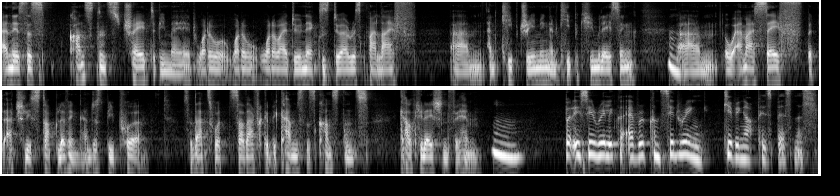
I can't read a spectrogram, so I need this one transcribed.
and there's this constant trade to be made. What do, what, do, what do I do next? Do I risk my life um, and keep dreaming and keep accumulating? Mm. Um, or am I safe but actually stop living and just be poor? So that's what South Africa becomes this constant calculation for him. Mm. But is he really ever considering giving up his business?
